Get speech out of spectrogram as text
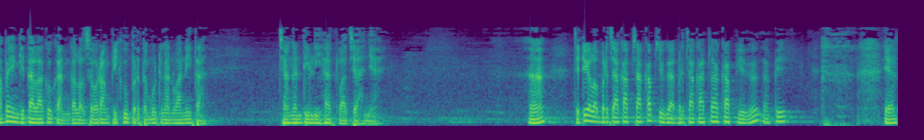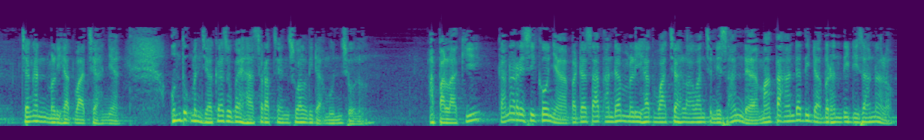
Apa yang kita lakukan kalau seorang biku bertemu dengan wanita? Jangan dilihat wajahnya. Hah? Jadi kalau bercakap-cakap juga bercakap-cakap gitu, tapi ya jangan melihat wajahnya. Untuk menjaga supaya hasrat sensual tidak muncul. Apalagi karena resikonya pada saat Anda melihat wajah lawan jenis Anda, mata Anda tidak berhenti di sana loh.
